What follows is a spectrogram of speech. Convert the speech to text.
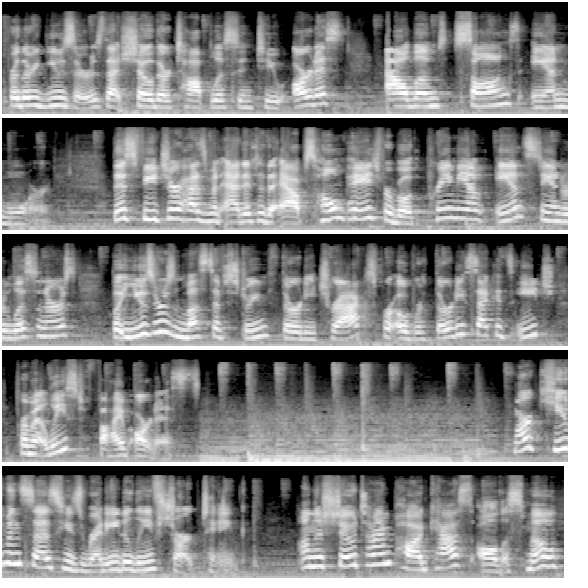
for their users that show their top listened to artists, albums, songs, and more. This feature has been added to the app's homepage for both premium and standard listeners, but users must have streamed 30 tracks for over 30 seconds each from at least five artists. Mark Cuban says he's ready to leave Shark Tank. On the Showtime podcast All the Smoke,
